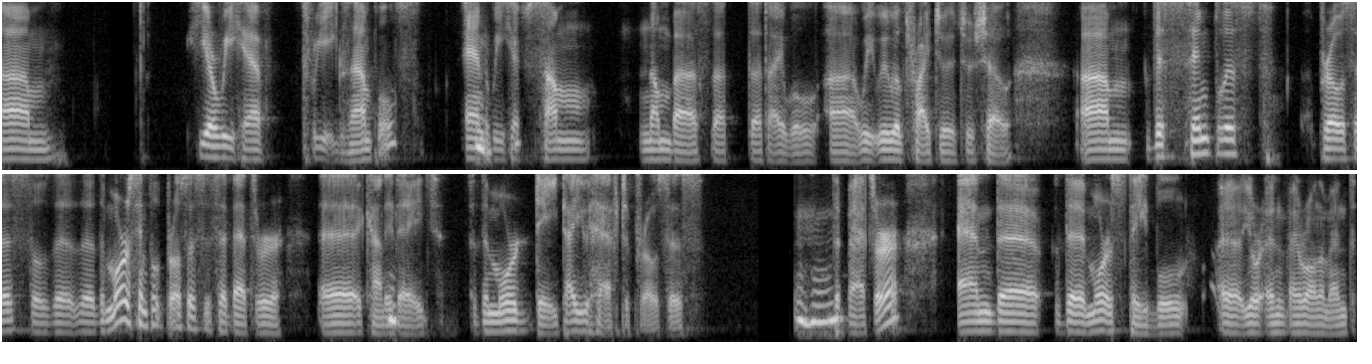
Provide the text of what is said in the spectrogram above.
um, here we have three examples and mm. we have some numbers that that I will uh, we, we will try to to show. Um, the simplest process, so the, the, the more simple process is a better uh, candidate the more data you have to process, mm-hmm. the better, and uh, the more stable uh, your environment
